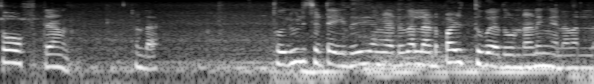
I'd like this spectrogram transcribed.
സോഫ്റ്റാണ് കണ്ട? തൊലി വിളിച്ചിട്ടേ ഇത് അങ്ങോട്ട് നല്ലാണ്ട് പഴുത്തു പോയതുകൊണ്ടാണ് ഇങ്ങനെ നല്ല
